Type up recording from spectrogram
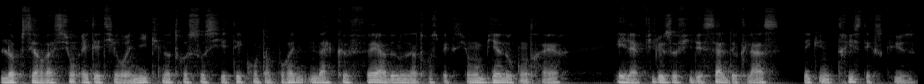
l'observation était ironique, notre société contemporaine n'a que faire de nos introspections, bien au contraire, et la philosophie des salles de classe n'est qu'une triste excuse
